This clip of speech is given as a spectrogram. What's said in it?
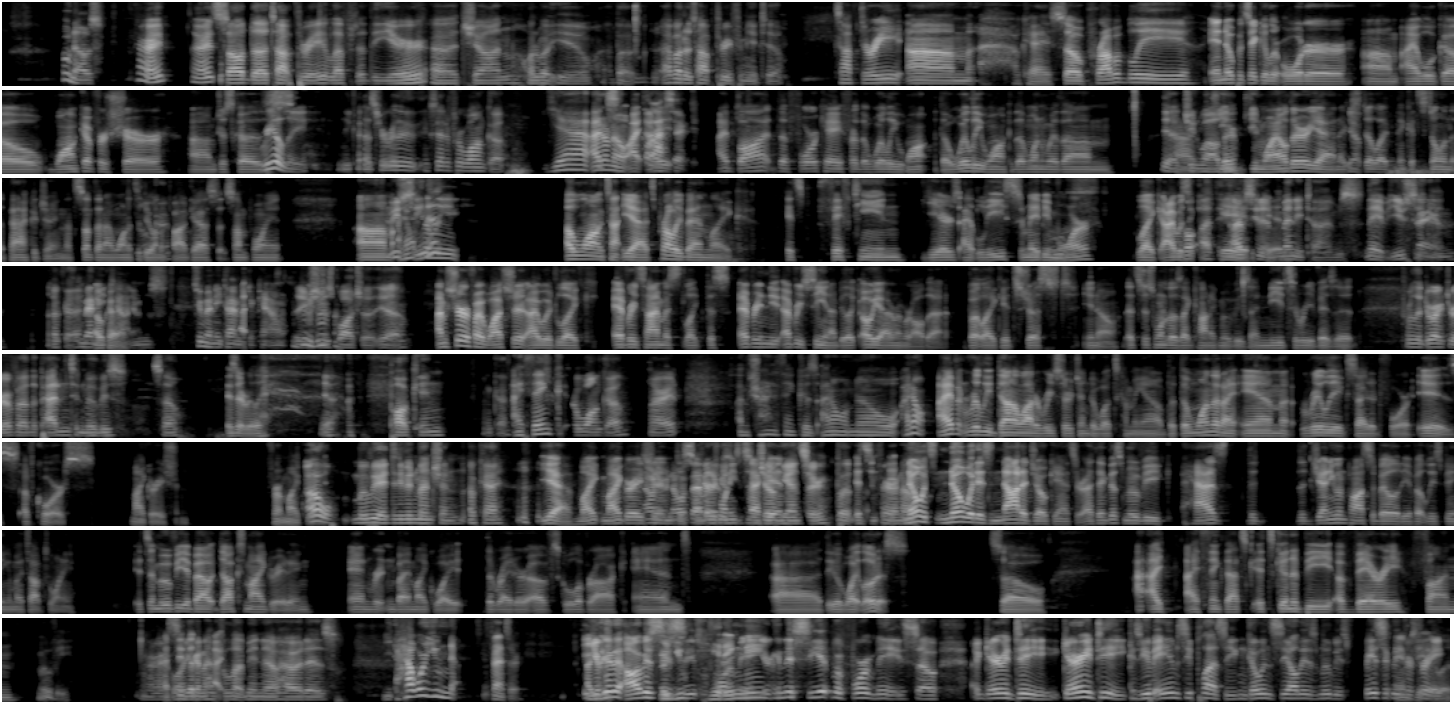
who knows? All right. All right. Solid uh, top three left of the year. Uh, John, what about you? About how about a top three from you too? Top three. Um, okay, so probably in no particular order. Um, I will go Wonka for sure. Um, just because Really? You guys are really excited for Wonka. Yeah, I don't know. I, I classic. I bought the 4K for the Willy Wonka, the Willy Wonka, the one with um Yeah, uh, Gene Wilder. Gene, Wilder. Yeah, and I Yep. still I think it's still in the packaging. That's something I wanted to do on the podcast at some point. Um, you I don't seen it? a long time. Yeah, it's probably been like it's 15 years at least, or maybe more. Like I was Well, a I kid. think I've seen it many times. Nate, you've seen Same. it. Okay. Many Okay. times. Too many times to count. So you should just watch it. Yeah. I'm sure if I watched it, I would like every time it's like this every new every scene, I'd be like, oh yeah, I remember all that. But like it's just you know, that's just one of those iconic movies I need to revisit. From the director of uh, the Paddington movies. So Is it really? Yeah, Paul King. Okay. I think So Wonka. All right. I'm trying to think because I don't know. I don't. I haven't really done a lot of research into what's coming out, but the one that I am really excited for is, of course, Migration from Mike. White. Oh, movie I didn't even mention. Okay. yeah, Mike Migration, know what that December is. twenty It's a joke answer, but It's fair it- enough. no, it's no, it is not a joke answer. I think this movie has the the genuine possibility of at least being in my top twenty. It's a movie about ducks migrating and written by Mike White, the writer of School of Rock and uh, the White Lotus. So, I I think that's it's gonna be a very fun movie. All right, I Well, you're gonna have to let me know how it is. How are you, n- Spencer? Are you're you- gonna obviously are you see it before kidding me. me? You're gonna see it before me, so I guarantee, guarantee, because you have AMC Plus, so you can go and see all these movies basically for free.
